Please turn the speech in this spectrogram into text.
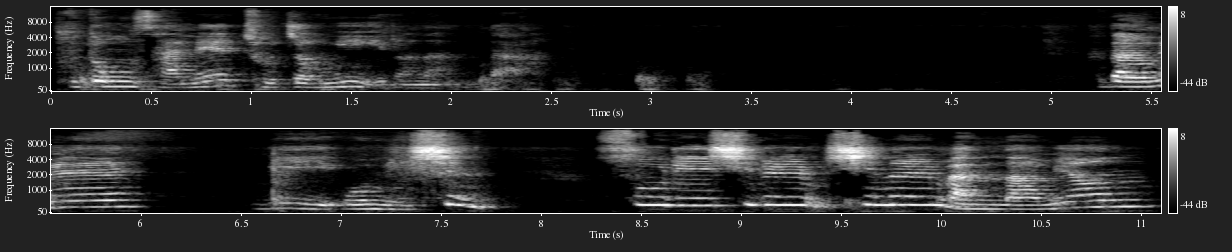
부동산의 조정이 일어난다. 그 다음에 미, 오미, 신. 술이 신을, 신을 만나면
